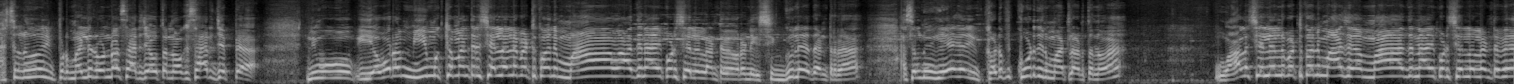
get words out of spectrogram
అసలు ఇప్పుడు మళ్ళీ రెండోసారి చదువుతాను ఒకసారి చెప్పా. నువ్వు ఎవరో మీ ముఖ్యమంత్రి చెల్లెలు పెట్టుకొని మా అధినాయకుడు చెల్లెలు అంటావు ఎవరో నీకు సిగ్గు లేదంటారా? అసలు నువ్వు ఏ కడుపు కూడదని మాట్లాడుతున్నావా? వాళ్ళ చెల్లెళ్ళు పట్టుకొని మా మా అధినాయకుడు చెల్లెలు అంటవే?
